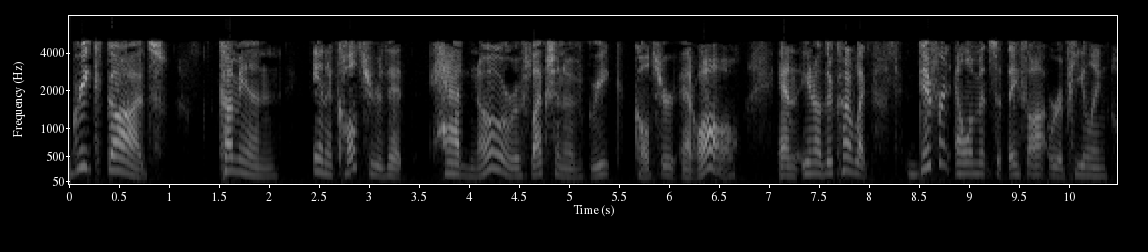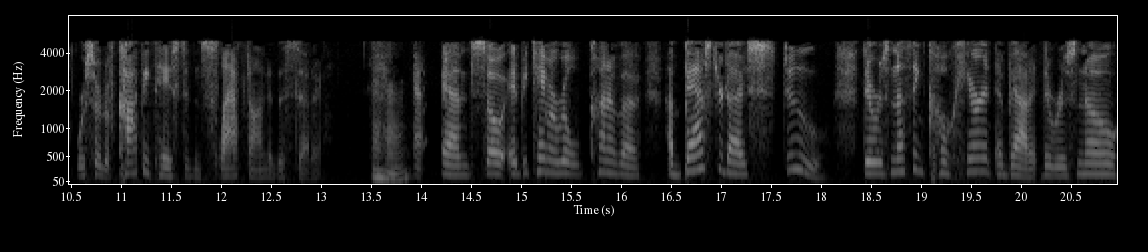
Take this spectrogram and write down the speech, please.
Greek gods come in in a culture that had no reflection of Greek culture at all. And, you know, they're kind of like different elements that they thought were appealing were sort of copy pasted and slapped onto the setting. Mm-hmm. And so it became a real kind of a, a bastardized stew. There was nothing coherent about it. There was no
